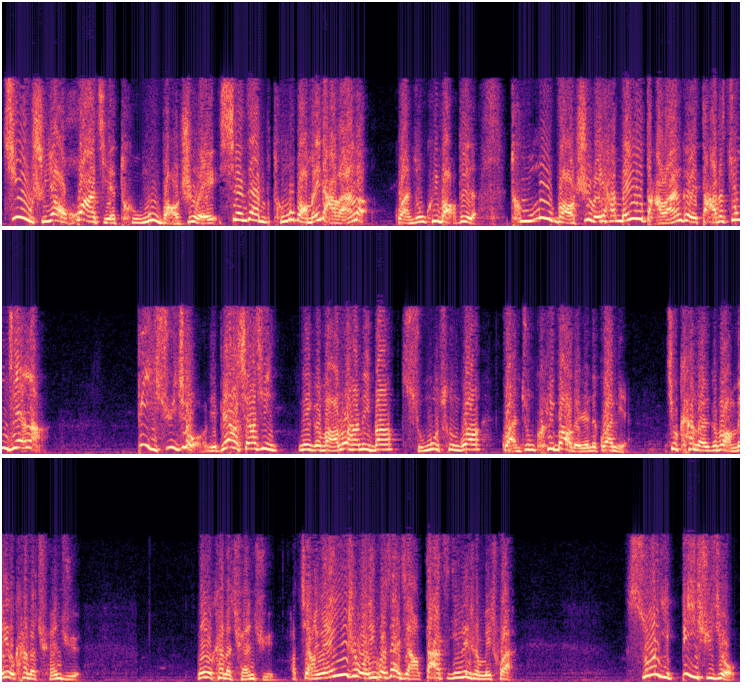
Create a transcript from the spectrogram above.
就是要化解土木堡之围，现在土木堡没打完了，管中窥豹，对的，土木堡之围还没有打完，各位打到中间了，必须救，你不要相信那个网络上那帮鼠目寸光、管中窥豹的人的观点，就看到一个豹，没有看到全局，没有看到全局。讲原因是我一会儿再讲大资金为什么没出来，所以必须救。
